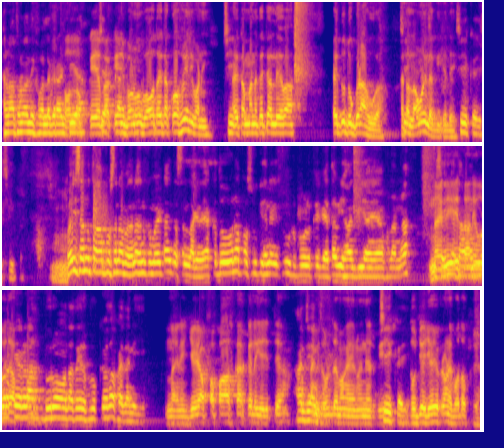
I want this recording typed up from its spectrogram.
ਥਣਾ ਥੁਣਾ ਦੀ ਫੁੱਲ ਗਾਰੰਟੀ ਆ ਓਕੇ ਬਾਕੀ ਬਣੂ ਬਹੁਤ ਇਹ ਤਾਂ ਕੁਝ ਵੀ ਨਹੀਂ ਬਣੀ। ਇਹ ਤਾਂ ਮੰਨ ਕੇ ਚੱਲੇ ਵਾ ਇਦੋਂ ਦੁੱਗਣਾ ਹੋਊਗਾ ਇਹ ਤਾਂ ਲਾਉਣ ਹੀ ਲੱਗੀ ਜਦੇ ਠੀਕ ਹੈ ਜੀ ਠੀਕ ਹੈ। ਬਾਈ ਸਾਨੂੰ ਤਾਂ ਪੁੱਛਣਾ ਪੈਂਦਾ ਨਾ ਸਾਨੂੰ ਕਮੈਂਟਾਂ ਦੱਸਣ ਲੱਗ ਜਾਂਦੇ ਆ। ਇੱਕ ਦੋ ਨਾ ਪਸ਼ੂ ਕਿਸੇ ਨੇ ਝੂਠ ਬੋਲ ਕੇ ਕਹਿਤਾ ਵੀ ਹਾਂਜੀ ਆਏ ਆ ਫਲਾਨਾ। ਨਹੀਂ, ਹੈ ਏਦਾਂ ਤਾਂ ਨਹੀਂ, ਉਹਦਾ ਦੂਰੋਂ ਆਉਂਦਾ ਤੇਲ ਫੂਕ ਕੇ ਉਹਦਾ ਫਾਇਦਾ ਨਹੀਂ ਜੀ। ਨਹੀਂ ਨਹੀਂ ਜੇ ਆਪਾਂ ਪਾਸ ਕਰਕੇ ਲਈਏ ਜਿੱਤਿਆ ਹਾਂਜੀ, ਥੋੜੇ ਦੇਵਾਂਗੇ ਇਹਨਾਂ ਰੁਪਏ। ਠੀਕ ਹੈ ਜੀ। ਦੂਜੇ ਜੇ ਕਰਾਉਣੇ ਬਹੁਤ ਔਖੇ ਆ।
